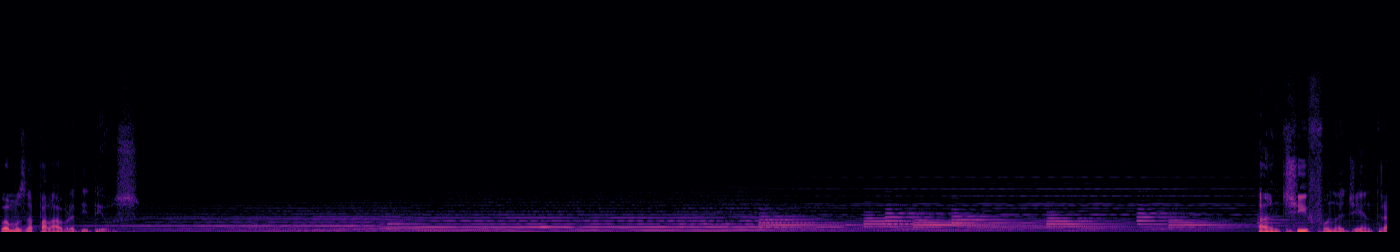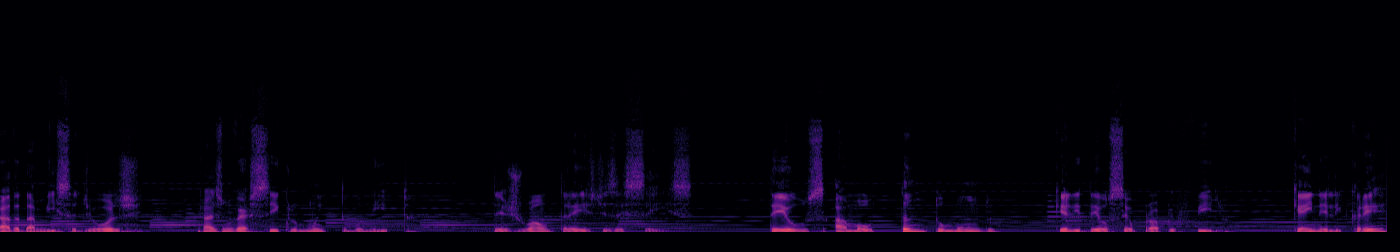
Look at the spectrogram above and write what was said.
Vamos à palavra de Deus. A antífona de entrada da missa de hoje traz um versículo muito bonito de João 3,16. Deus amou tanto o mundo que ele deu seu próprio Filho. Quem nele crê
